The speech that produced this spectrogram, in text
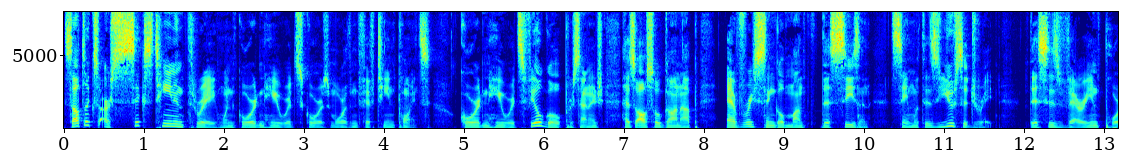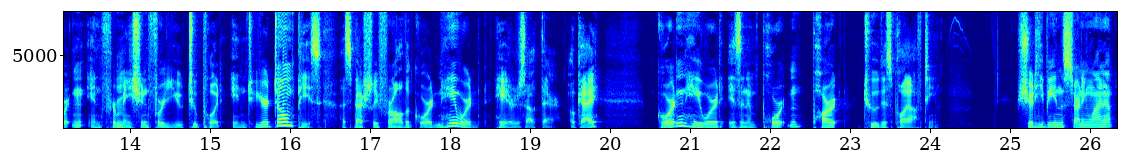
Celtics are 16 and 3 when Gordon Hayward scores more than 15 points. Gordon Hayward's field goal percentage has also gone up every single month this season. Same with his usage rate. This is very important information for you to put into your dome piece, especially for all the Gordon Hayward haters out there, okay? Gordon Hayward is an important part to this playoff team. Should he be in the starting lineup?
